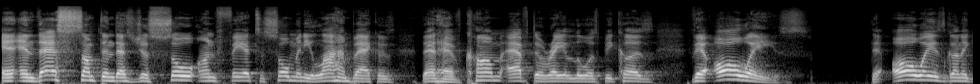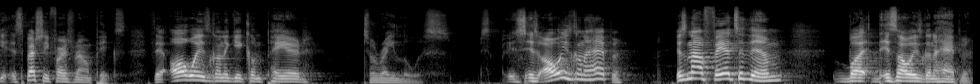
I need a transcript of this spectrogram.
And, and that's something that's just so unfair to so many linebackers that have come after Ray Lewis because they're always, they're always gonna get, especially first round picks, they're always gonna get compared to Ray Lewis. It's, it's always gonna happen. It's not fair to them, but it's always gonna happen.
